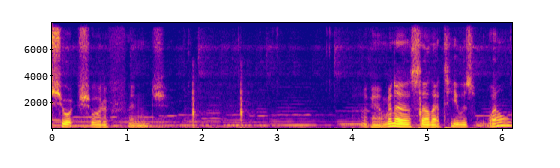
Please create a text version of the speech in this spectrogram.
Short, short of fringe. Okay, I'm gonna sell that to you as well.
